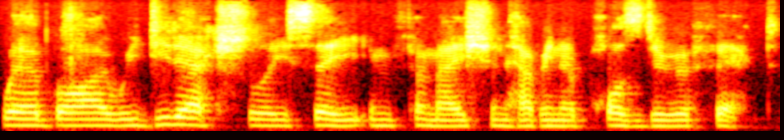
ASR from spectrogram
whereby we did actually see information having a positive effect.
